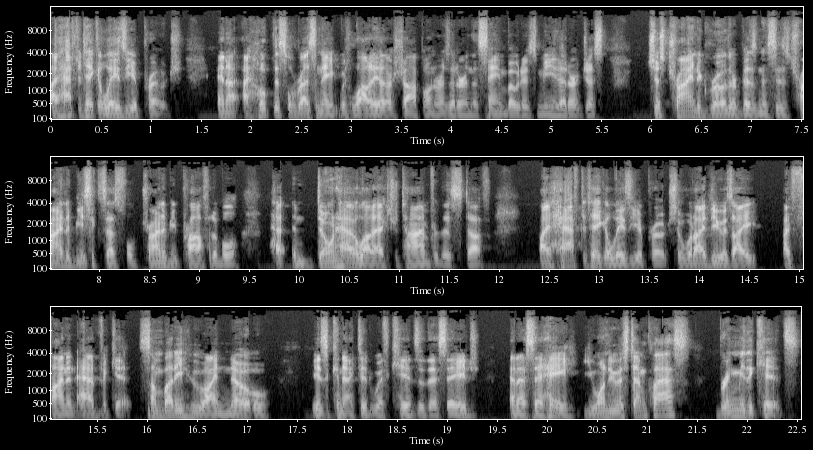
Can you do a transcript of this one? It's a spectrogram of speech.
I have to take a lazy approach. And I, I, hope this will resonate with a lot of the other shop owners that are in the same boat as me that are just just trying to grow their businesses, trying to be successful, trying to be profitable, and don't have a lot of extra time for this stuff. I have to take a lazy approach. So what I do is I I find an advocate, somebody who I know is connected with kids of this age, and I say, "Hey, you want to do a STEM class? Bring me the kids.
